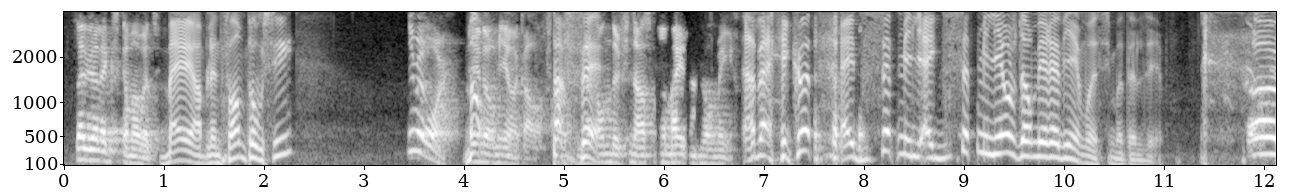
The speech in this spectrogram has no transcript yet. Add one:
Salut Alex, comment vas-tu? Ben, en pleine forme, toi aussi? Numéro un, bien dormi encore. Parfait. La de financement m'aide à dormir. Ah ben écoute, avec 17, avec 17 millions, je dormirais bien, moi, si moi te le dire. Ah,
